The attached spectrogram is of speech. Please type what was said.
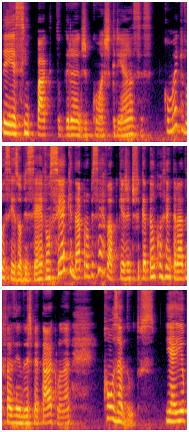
tem esse impacto grande com as crianças, como é que vocês observam? Se é que dá para observar, porque a gente fica tão concentrado fazendo o espetáculo, né? Com os adultos. E aí eu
